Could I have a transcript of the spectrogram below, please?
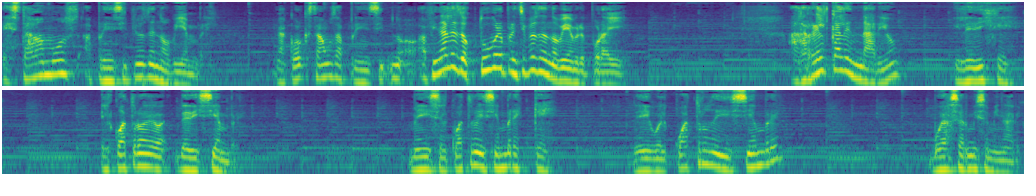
Estábamos a principios de noviembre. Me acuerdo que estábamos a, a finales de octubre, principios de noviembre, por ahí. Agarré el calendario y le dije, el 4 de, diciembre. Me dice, ¿el 4 de diciembre qué? Le digo, el 4 de diciembre voy a hacer mi seminario.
